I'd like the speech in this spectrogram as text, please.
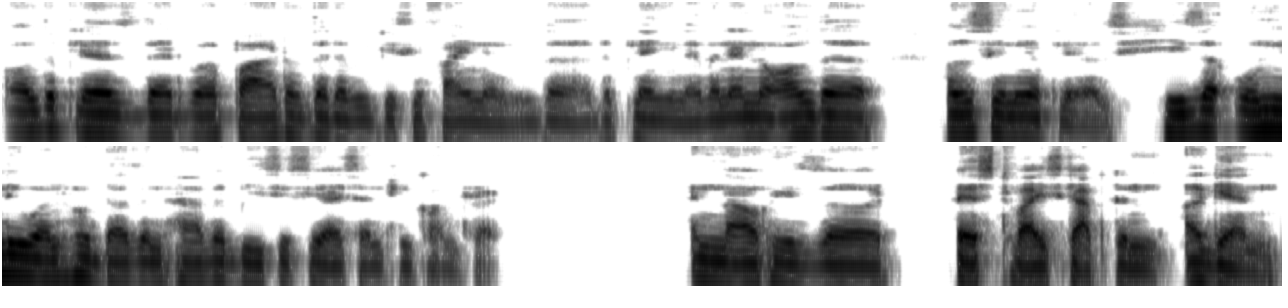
all the players that were part of the WTC final, the the playing eleven, and all the all the senior players. He's the only one who doesn't have a BCCI central contract. And now he's a test vice captain again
